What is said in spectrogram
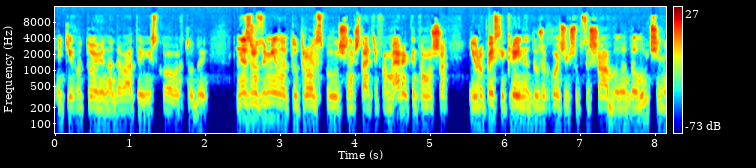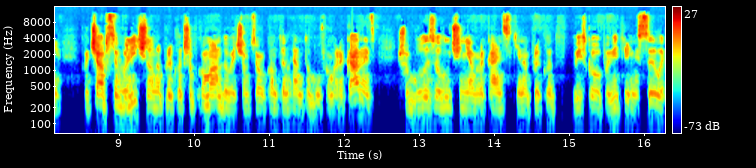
які готові надавати військових туди. Не зрозуміла тут роль Сполучених Штатів Америки, тому що європейські країни дуже хочуть, щоб США були долучені, хоча б символічно, наприклад, щоб командувачем цього контингенту був американець, щоб були залучені американські, наприклад, військово-повітряні сили,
